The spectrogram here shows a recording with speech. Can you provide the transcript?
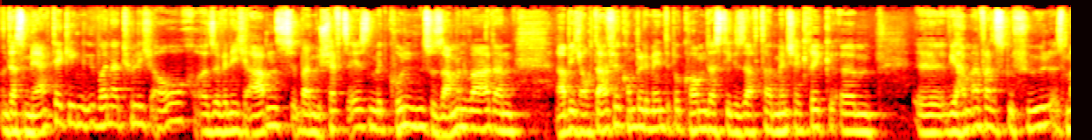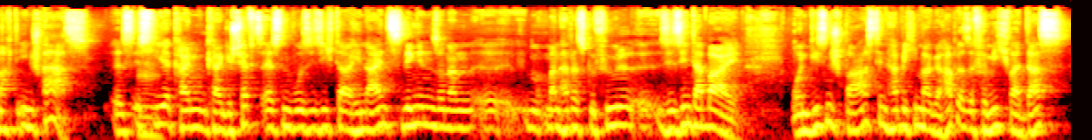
Und das merkt der Gegenüber natürlich auch. Also wenn ich abends beim Geschäftsessen mit Kunden zusammen war, dann habe ich auch dafür Komplimente bekommen, dass die gesagt haben, Mensch, Herr Krieg, ähm, äh, wir haben einfach das Gefühl, es macht Ihnen Spaß. Es ist mhm. hier kein, kein Geschäftsessen, wo Sie sich da hineinzwingen, sondern äh, man hat das Gefühl, äh, Sie sind dabei. Und diesen Spaß, den habe ich immer gehabt. Also für mich war das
